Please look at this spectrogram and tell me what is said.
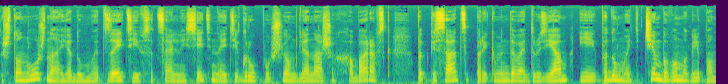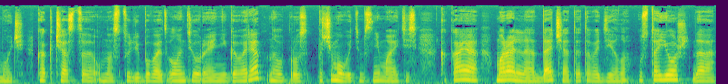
Что нужно, я думаю, это зайти в социальные сети, найти группу «Шьем для наших Хабаровск», подписаться, порекомендовать друзьям и подумать, чем бы вы могли помочь. Как часто у нас в студии бывают волонтеры, и они говорят на вопрос, почему вы этим занимаетесь, какая моральная отдача от этого дела. Устаешь, да,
